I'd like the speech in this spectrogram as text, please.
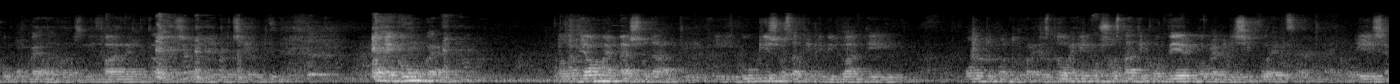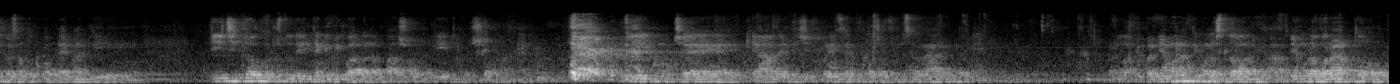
comunque a sniffare le traduzioni dei docenti. E comunque non abbiamo mai perso dati, i cookie sono stati individuati molto molto presto e non sono stati veri problemi di sicurezza. Ecco, lì è sempre stato un problema di digito con lo studente che mi guarda la password dietro, insomma. Lì non c'è chiave di sicurezza che possa funzionare. Però riprendiamo un attimo la storia. Abbiamo lavorato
